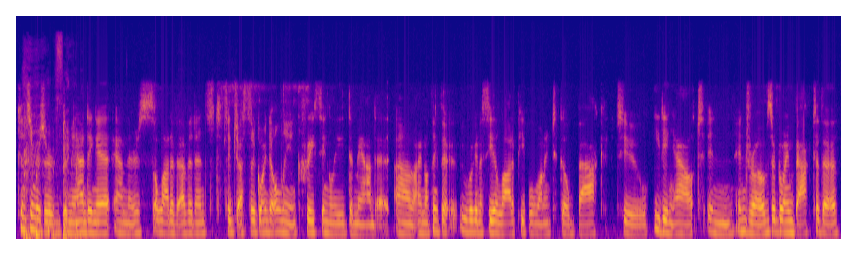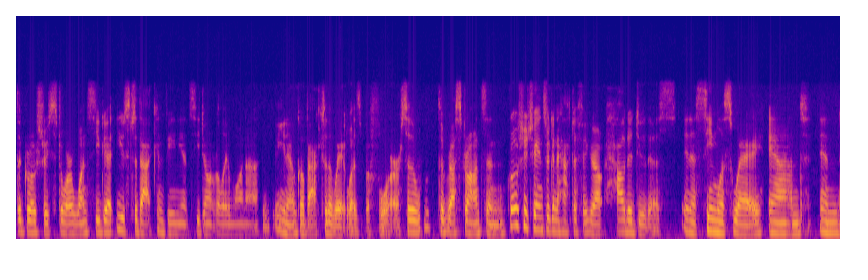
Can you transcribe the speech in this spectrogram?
consumers are demanding it, and there's a lot of evidence to suggest they're going to only increasingly demand it. Um, I don't think that we're going to see a lot of people wanting to go back to eating out in, in droves or going back to the, the grocery store. Once you get used to that convenience, you don't really want to, you know, go back to the way it was before. So the restaurants and grocery chains are going to have to figure out how to do this in a seamless way and in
